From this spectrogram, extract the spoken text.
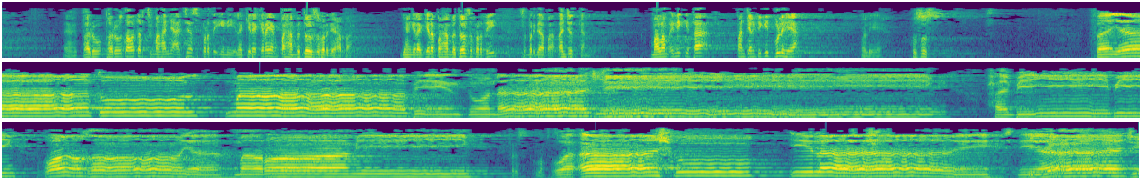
Ya, baru baru tahu terjemahannya aja seperti ini. Lah kira-kira yang paham betul seperti apa? Yang kira-kira paham betul seperti seperti apa? Lanjutkan. Malam ini kita panjang dikit boleh ya? Boleh ya. Khusus. Fayatul ma bintu naji Habibi wa ghayah marami Wa ashku إليه احتياجي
